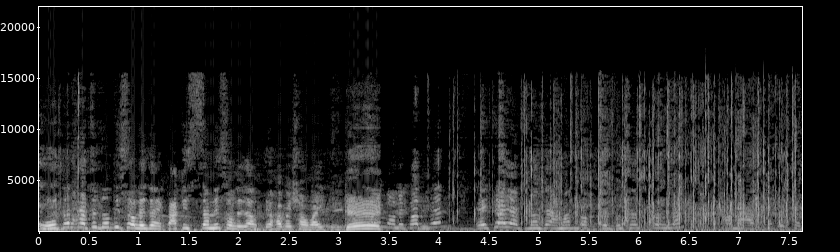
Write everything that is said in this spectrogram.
ওদের হাতে যদি চলে যায় পাকিস্তানে চলে যেতে হবে সবাইকে। মনে করবেন? এটাই আপনাদের আমার বক্তব্য শেষ করলাম। আমার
